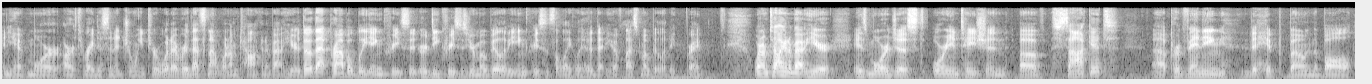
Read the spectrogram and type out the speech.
and you have more arthritis in a joint or whatever. That's not what I'm talking about here, though that probably increases or decreases your mobility, increases the likelihood that you have less mobility, right? What I'm talking about here is more just orientation of socket. Uh, preventing the hip bone, the ball,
